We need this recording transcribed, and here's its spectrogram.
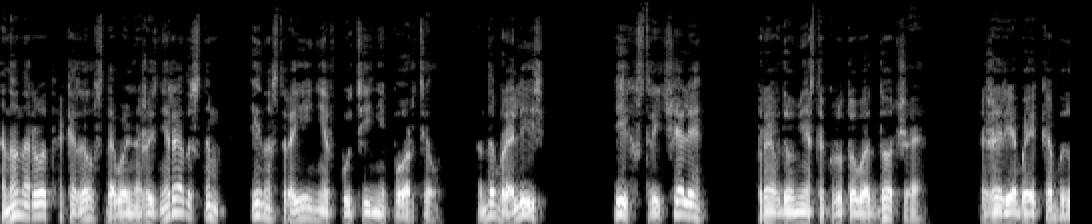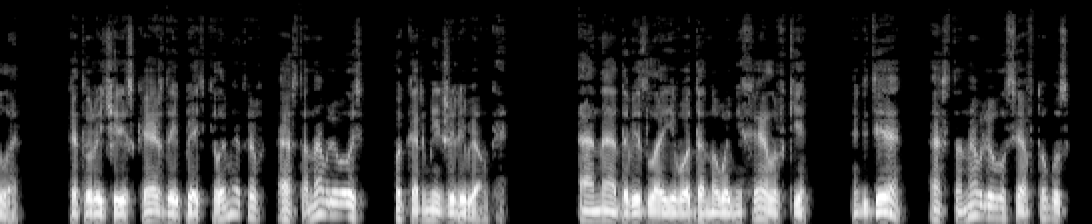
Но народ оказался довольно жизнерадостным и настроение в пути не портил. Добрались, их встречали, правда вместо крутого доджа жеребая кобыла, которая через каждые пять километров останавливалась покормить жеребенка. Она довезла его до Новой Михайловки, где останавливался автобус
